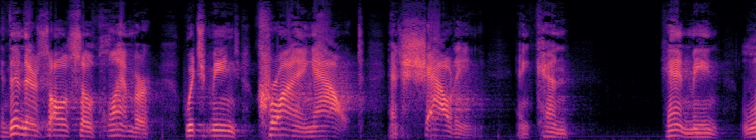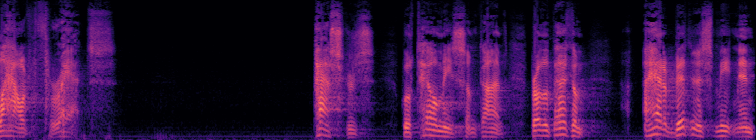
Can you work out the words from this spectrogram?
And then there's also clamor, which means crying out and shouting and can, can mean loud threats. Pastors will tell me sometimes, Brother Beckham, I had a business meeting and,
